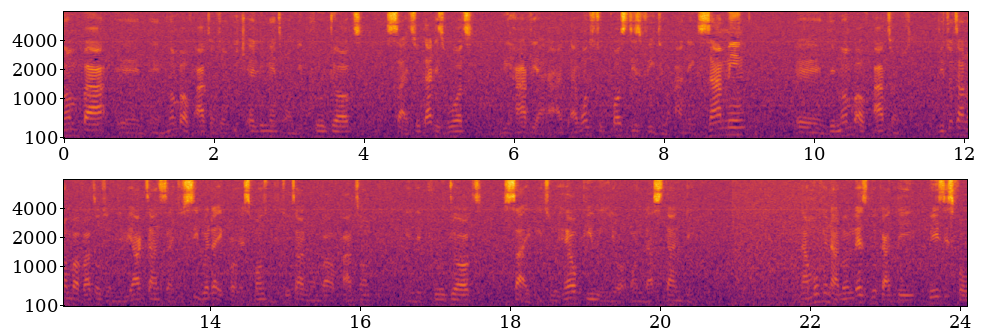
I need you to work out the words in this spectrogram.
number um, um, number of atoms of each element on the product side. So that is what we have here. I, I want to pause this video and examine uh, the number of atoms, the total number of atoms on the reactant side to see whether it corresponds with the total number of atoms in the product side. It will help you in your understanding. Now moving along, let's look at the basis for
